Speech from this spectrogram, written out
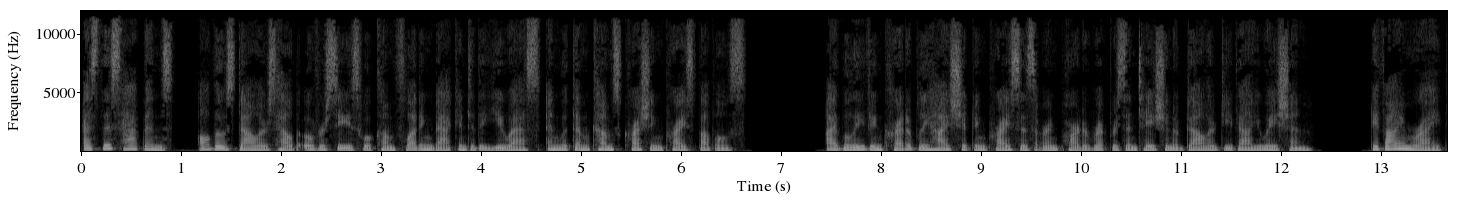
As this happens, all those dollars held overseas will come flooding back into the US, and with them comes crushing price bubbles. I believe incredibly high shipping prices are in part a representation of dollar devaluation. If I am right,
